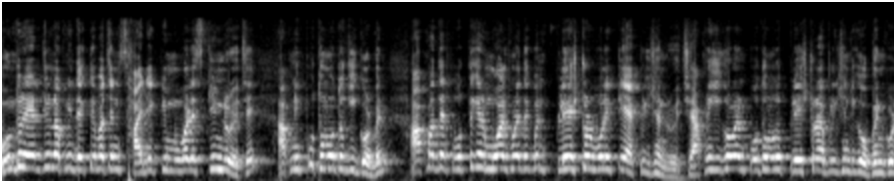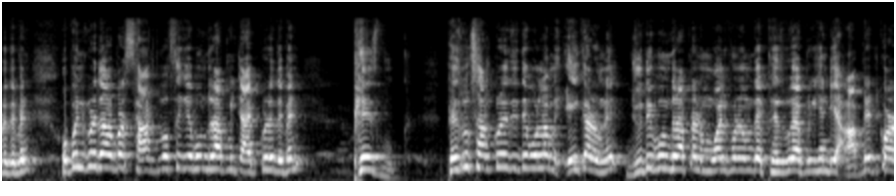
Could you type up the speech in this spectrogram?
বন্ধুরা, এর জন্য আপনি দেখতে পাচ্ছেন সাইডে একটি মোবাইলের স্ক্রিন রয়েছে। আপনি প্রথমত কি করবেন? আপনাদের প্রত্যেকের মোবাইল ফোনে দেখবেন প্লে স্টোর বলে একটি অ্যাপ্লিকেশন রয়েছে। আপনি কি করবেন? প্রথমত প্লে স্টোর অ্যাপ্লিকেশনটিকে ওপেন করে দেবেন। ওপেন করে দেওয়ার পর সার্চ বক্সে থেকে বন্ধুরা আপনি টাইপ করে দেবেন ফেসবুক ফেসবুক সার্চ করে দিতে বললাম, এই কারণে যদি বন্ধুরা আপনার মোবাইল ফোনের মধ্যে ফেসবুক অ্যাপ্লিকেশনটি আপডেট করা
